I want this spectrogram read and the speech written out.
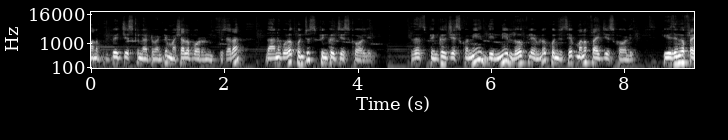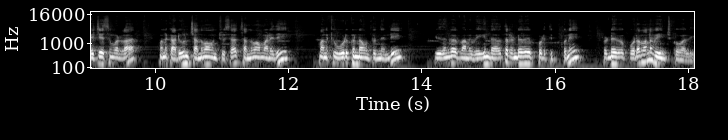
మనం ప్రిపేర్ చేసుకున్నటువంటి మసాలా పౌడర్ని చూసారా? దాన్ని కూడా కొంచెం స్ప్రింకిల్ చేసుకోవాలి. ఏదో స్ప్రింకిల్ చేసుకొని దీన్ని లో ఫ్లేమ్లో కొంచెం సేపు మనం ఫ్రై చేసుకోవాలి. ఈ విధంగా ఫ్రై చేసిన వల్ల మనకు అడుగున చందమామ చూసా చందమామ అనేది మనకి ఊడకుండా ఉంటుందండి. ఈ విధంగా మనం వేగిన తర్వాత రెండో వైపు కూడా తిప్పుకొని రెండో వైపు కూడా మనం వేయించుకోవాలి.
